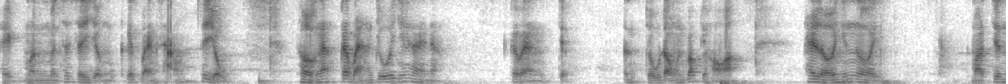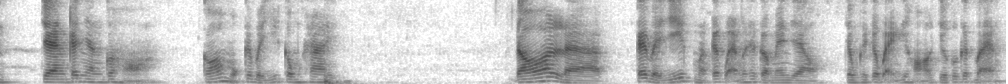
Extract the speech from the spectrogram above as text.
thì mình mình sẽ xây dựng một cái kịch bản sẵn. Thí dụ thường á các bạn hãy chú ý như thế này nè. Các bạn chủ động inbox cho họ. Hay lựa những người mà trên trang cá nhân của họ có một cái bài viết công khai. Đó là cái bài viết mà các bạn có thể comment vào trong khi các bạn với họ chưa có kết bạn.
